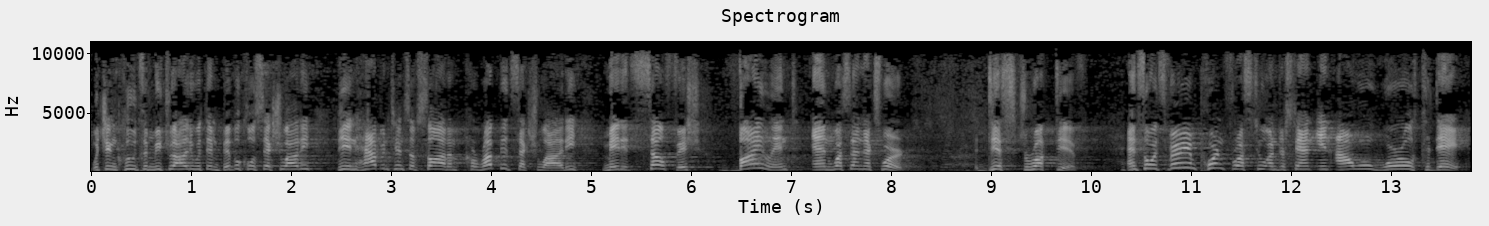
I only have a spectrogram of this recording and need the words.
which includes a mutuality within biblical sexuality, the inhabitants of Sodom corrupted sexuality, made it selfish, violent, and what's that next word? Destructive. And so it's very important for us to understand in our world today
